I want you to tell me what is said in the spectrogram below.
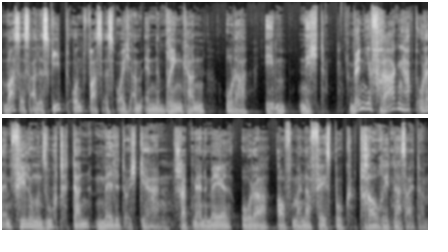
was es alles gibt und was es euch am Ende bringen kann oder eben nicht. Wenn ihr Fragen habt oder Empfehlungen sucht, dann meldet euch gern. Schreibt mir eine Mail oder auf meiner Facebook Traurednerseite.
